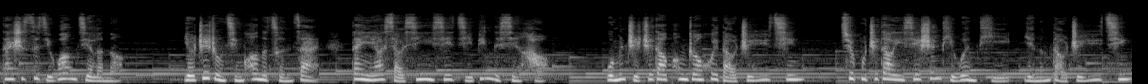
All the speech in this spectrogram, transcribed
但是自己忘记了呢？有这种情况的存在，但也要小心一些疾病的信号。我们只知道碰撞会导致淤青，却不知道一些身体问题也能导致淤青，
